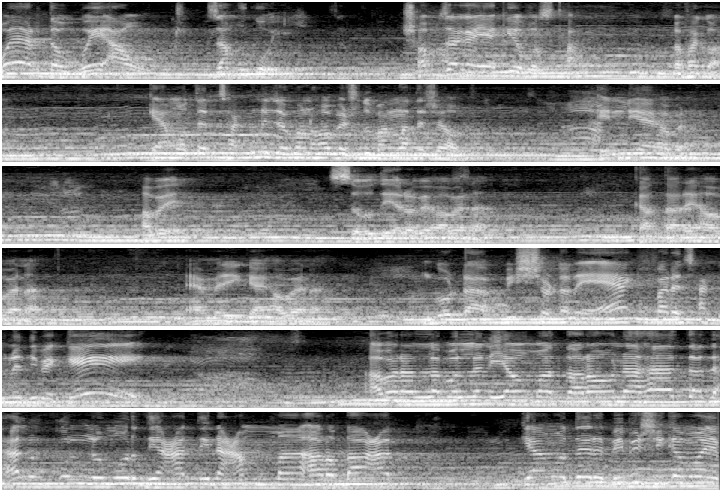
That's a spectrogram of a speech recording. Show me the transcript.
ওয়ার দ্য ওয়ে আউট জামু কই? সব জায়গায় একই অবস্থা। কথা কন কেমতের ছাকুনি যখন হবে, শুধু বাংলাদেশে হবে। ইন্ডিয়ায় হবে না। হবে? সৌদি আরবে হবে না। কাতারে হবে না। আমেরিকায় হবে না। গোটা বিশ্বটারে একবারে ছাকুনি দিবে কে? আবার আল্লাহ বললেন, ইয়াউমা তারাউনাহা তাদহালু কুল্লু মুরদিআতিন আম্মা আরদাআত। কিয়ামতের বিভীষিকাময়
